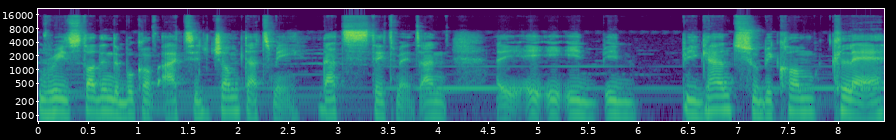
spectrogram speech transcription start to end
read studying the book of Acts, it jumped at me that statement, and it, it, it began to become clear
